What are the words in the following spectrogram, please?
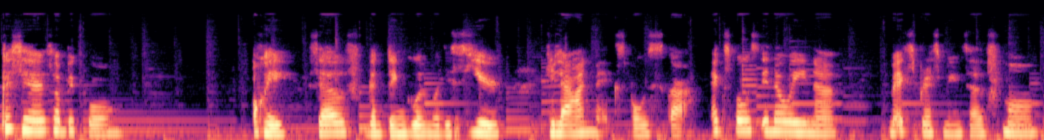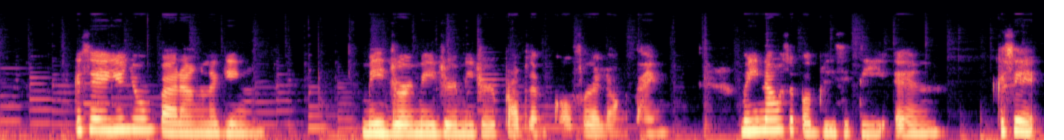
kasi sabi ko, okay, self, ganito yung goal mo this year kailangan ma-expose ka. Expose in a way na ma-express mo yung self mo. Kasi yun yung parang naging major, major, major problem ko for a long time. Mahina ako sa publicity and kasi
